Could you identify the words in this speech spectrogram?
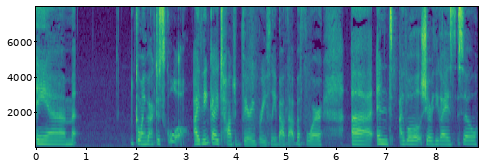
am going back to school. I think I talked very briefly about that before, uh, and I will share with you guys. So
